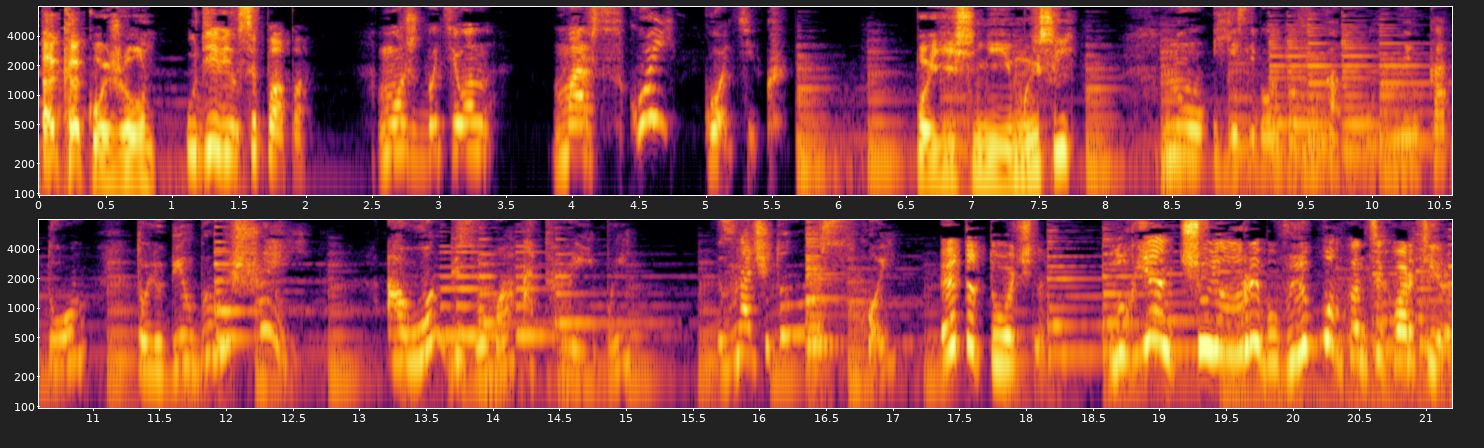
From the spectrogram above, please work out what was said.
А какой же он? удивился папа. Может быть, он морской котик? Поясни мысль. Ну, если бы он был сухопутным котом, то любил бы мышей. А он без ума от рыбы. Значит, он морской. Это точно. Лукьян чуял рыбу в любом конце квартиры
